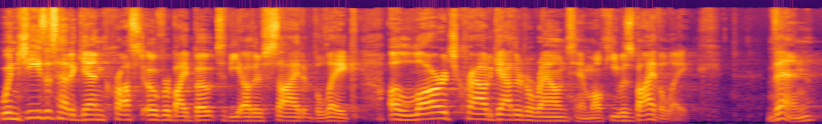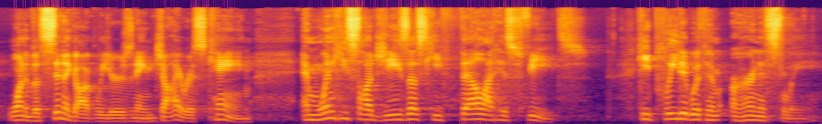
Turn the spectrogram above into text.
When Jesus had again crossed over by boat to the other side of the lake, a large crowd gathered around him while he was by the lake. Then one of the synagogue leaders named Jairus came, and when he saw Jesus, he fell at his feet. He pleaded with him earnestly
